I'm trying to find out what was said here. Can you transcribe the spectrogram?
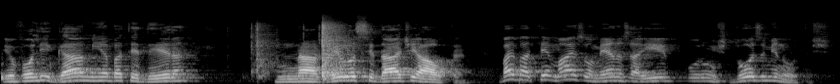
eu vou ligar a minha batedeira na velocidade alta. Vai bater mais ou menos aí por uns 12 minutos.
